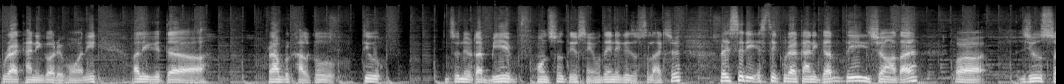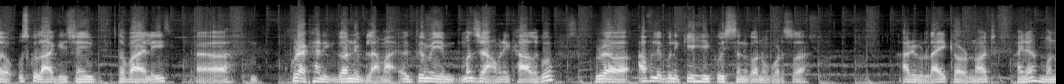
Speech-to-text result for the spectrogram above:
कुराकानी गऱ्यौँ भने अलिकति राम्रो खालको त्यो जुन एउटा बिहेभ हुन्छ त्यो चाहिँ हुँदैन कि जस्तो लाग्छ र यसरी यस्तै कुराकानी गर्दै जाँदा जस उसको लागि चाहिँ तपाईँले कुराकानी गर्ने बेलामा एकदमै मजा आउने खालको र आफूले पनि केही क्वेसन गर्नुपर्छ are you like or not होइन मन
